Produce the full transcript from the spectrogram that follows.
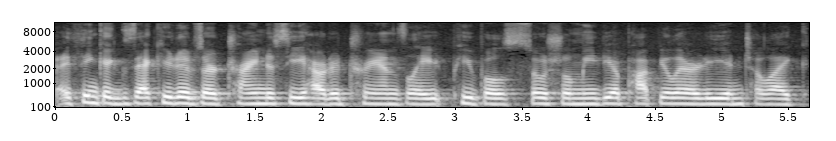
I think executives are trying to see how to translate people's social media popularity into like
